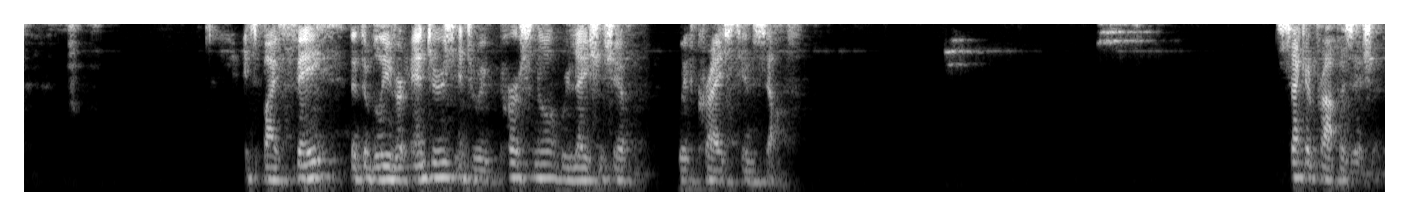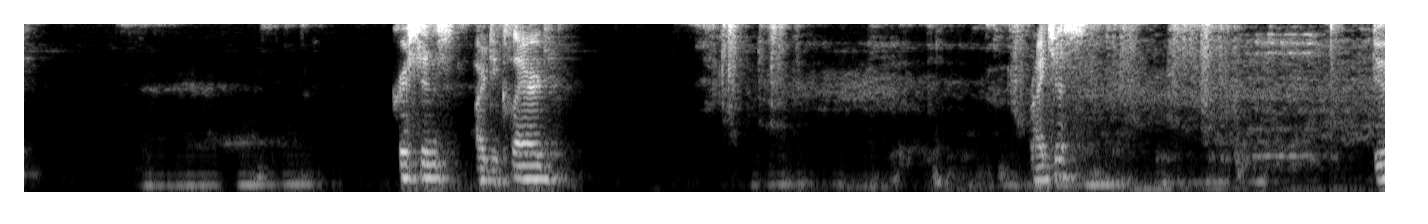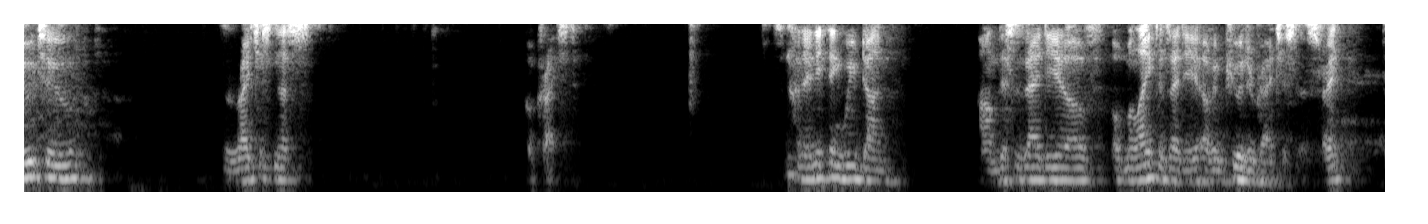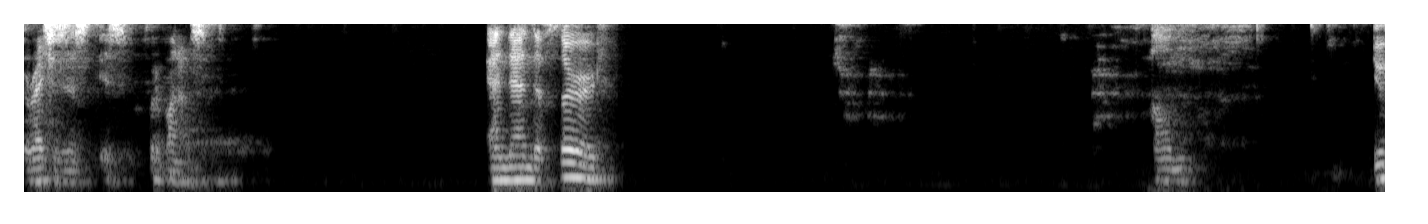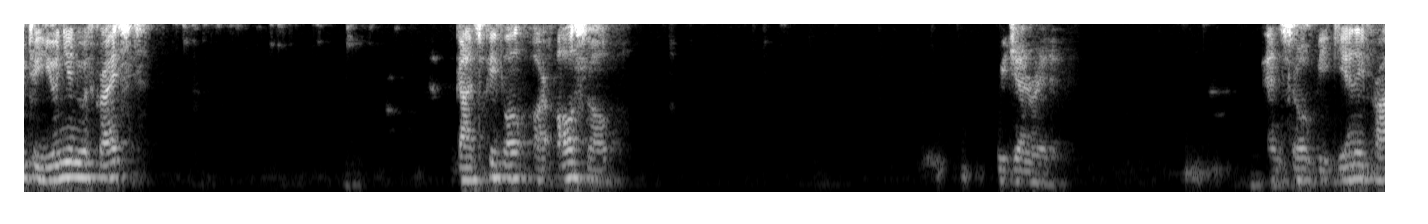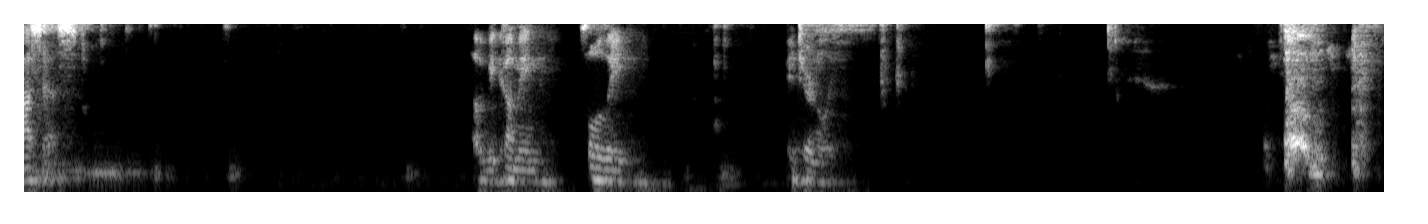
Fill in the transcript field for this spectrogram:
It's by faith that the believer enters into a personal relationship with Christ himself. Second proposition. Christians are declared righteous due to the righteousness of Christ. It's not anything we've done. Um, this is the idea of, of Melanchthon's idea of imputed righteousness, right? The righteousness is put upon us. And then the third um, due to union with Christ, God's people are also regenerated. And so begin a process of becoming holy internally.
